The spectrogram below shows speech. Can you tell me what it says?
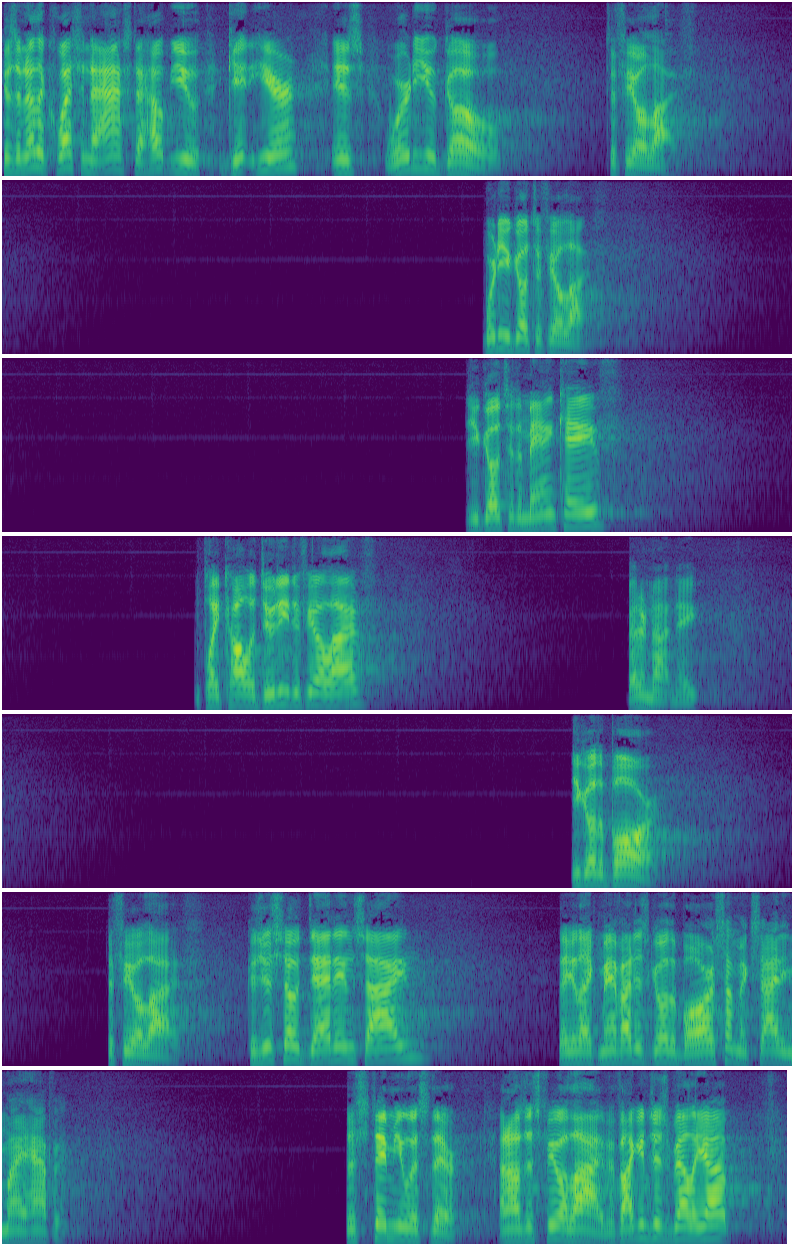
Because another question to ask to help you get here is where do you go to feel alive? Where do you go to feel alive? Do you go to the man cave and play Call of Duty to feel alive? Better not, Nate. Do you go to the bar to feel alive? Because you're so dead inside that you're like, man, if I just go to the bar, something exciting might happen. There's stimulus there, and I'll just feel alive. If I can just belly up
